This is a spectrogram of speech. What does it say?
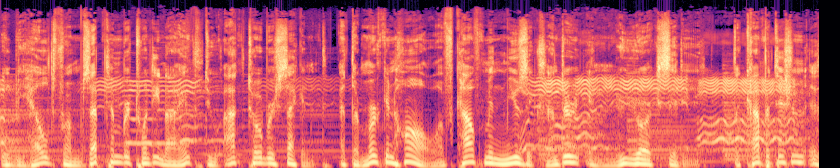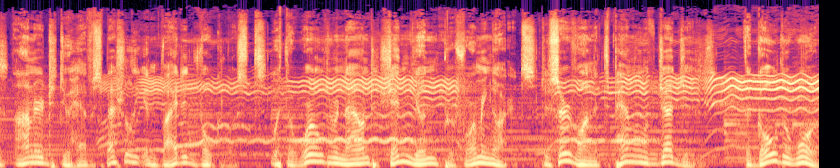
will be held from September 29th to October 2nd at the Merkin Hall of Kaufman Music Center in New York City. The competition is honored to have specially invited vocalists with the world renowned Shen Yun Performing Arts to serve on its panel of judges. The Gold Award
